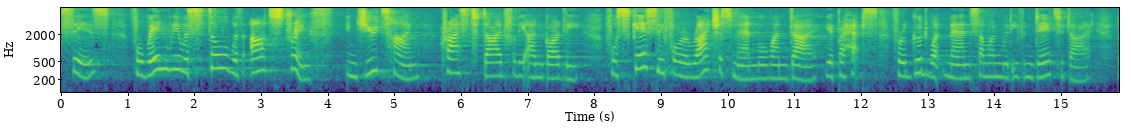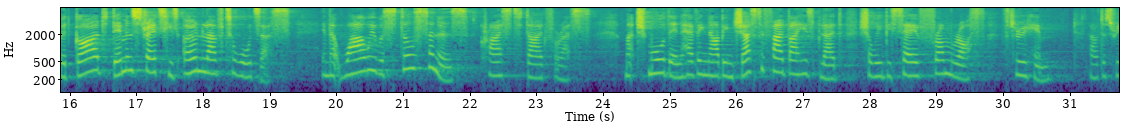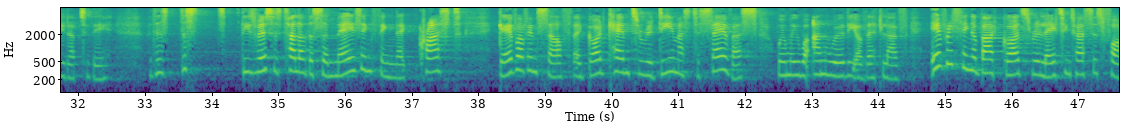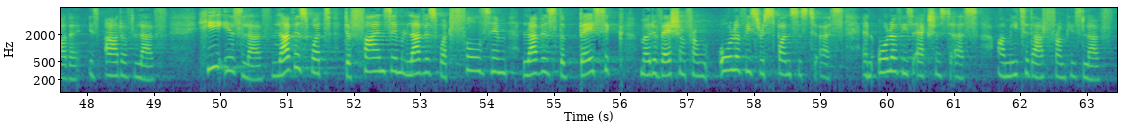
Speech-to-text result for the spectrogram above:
It says, For when we were still without strength, in due time, Christ died for the ungodly. For scarcely for a righteous man will one die, yet perhaps for a good man someone would even dare to die. But God demonstrates his own love towards us, in that while we were still sinners, Christ died for us. Much more then, having now been justified by his blood, shall we be saved from wrath through him. I'll just read up to there. But this, this, these verses tell of this amazing thing that Christ gave of himself, that God came to redeem us, to save us when we were unworthy of that love. Everything about God's relating to us as Father is out of love. He is love. Love is what defines him. Love is what fills him. Love is the basic motivation from all of his responses to us, and all of his actions to us are meted out from his love.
